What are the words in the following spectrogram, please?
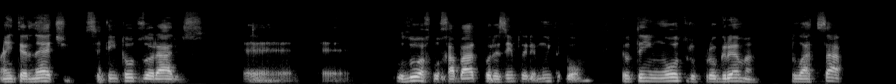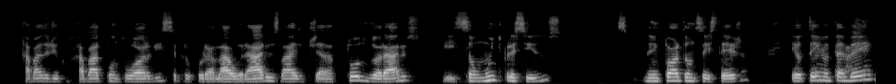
na internet, você tem todos os horários é, é, o Luar do Rabat, por exemplo, ele é muito bom. Eu tenho um outro programa no WhatsApp, rabat.org, você procura lá horários, lá ele já todos os horários, e são muito precisos, não importa onde você esteja. Eu tenho também...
